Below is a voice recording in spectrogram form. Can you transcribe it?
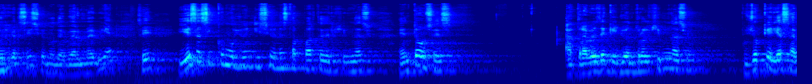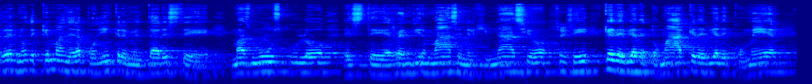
de ejercicio, ¿no? De verme bien, ¿sí? Y es así como yo inicio en esta parte del gimnasio. Entonces, a través de que yo entro al gimnasio, pues yo quería saber, ¿no? De qué manera podía incrementar este más músculo, este rendir más en el gimnasio, Sí. ¿sí? Qué debía de tomar, qué debía de comer.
